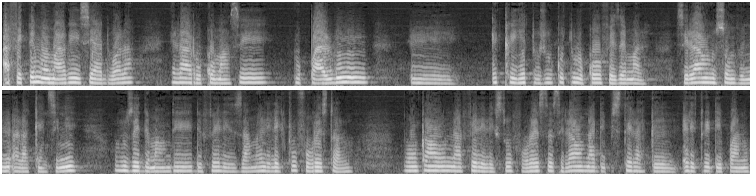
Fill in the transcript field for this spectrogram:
affecté mon mari ici à Douala, elle a recommencé le palu et elle criait toujours que tout le corps faisait mal. C'est là où nous sommes venus à la Quintini. On nous a demandé de faire les examens, l'électroforest. Donc quand on a fait l'électroforest, c'est là où on a dépisté très dépendante,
